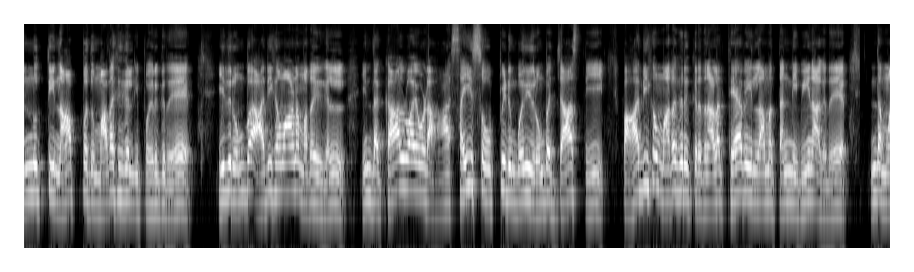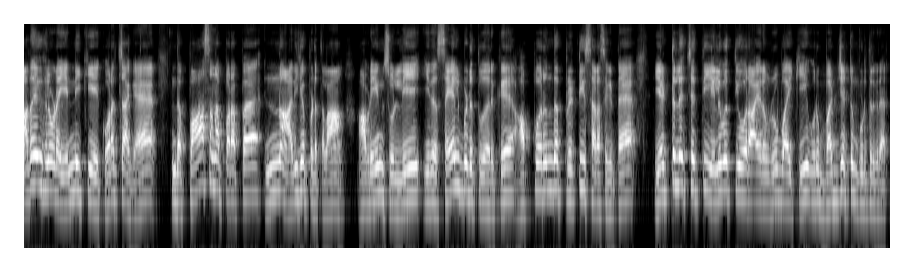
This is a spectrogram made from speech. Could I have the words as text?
எண்ணூற்றி நாற்பது மதகுகள் இப்போ இருக்குது. இது ரொம்ப அதிகமான மதகுகள். இந்த கால்வாயோட சைஸை ஒப்பிடும்போது இது ரொம்ப ஜாஸ்தி. இப்போ அதிகம் மதகு இருக்கிறதுனால தேவையில்லாமல் தண்ணி வீணாகுது. இந்த மதகுகளோட எண்ணிக்கையை குறைச்சாக இந்த பாசன பரப்பை இன்னும் அதிகப்படுத்தலாம் அப்படின்னு சொல்லி இதை செயல்படுத்துவதற்கு அப்போ இருந்த பிரிட்டிஷ் அரசுகிட்ட எட்டு லட்சத்தி எழுபத்தி ஓராயிரம் ரூபாய்க்கு ஒரு பட்ஜெட்டும் கொடுத்துருக்கிறார்.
